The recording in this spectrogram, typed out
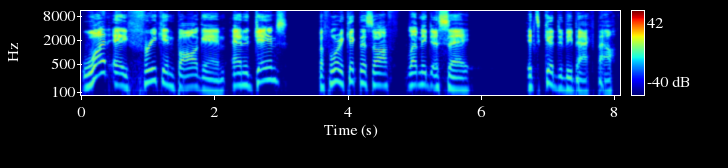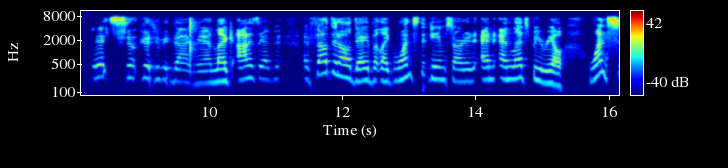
what a freaking ball game! And James, before we kick this off, let me just say, it's good to be back, pal. It's so good to be back, man. Like honestly, I've I felt it all day, but like once the game started, and and let's be real, once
